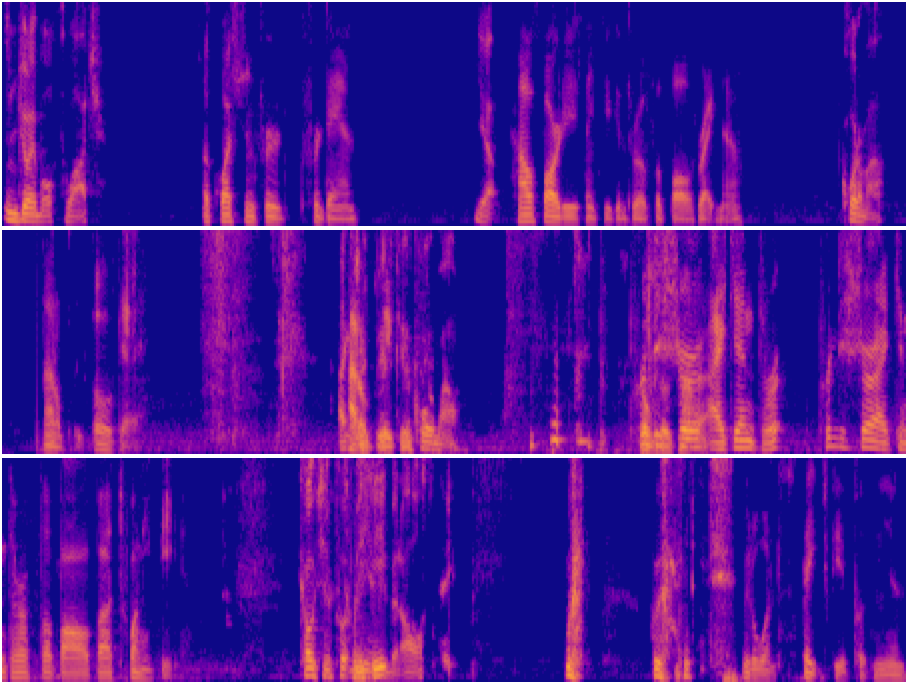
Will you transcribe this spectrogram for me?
enjoyable to watch. A question for for Dan. Yeah. How far do you think you can throw a football right now? Quarter mile. I don't believe. Okay. I, I don't believe you. A quarter mile. pretty sure miles. I can throw. Pretty sure I can throw a football about twenty feet. Coach, you put me feet? in, been all state. we don't want state if you put me in.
